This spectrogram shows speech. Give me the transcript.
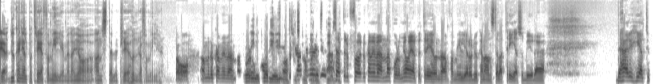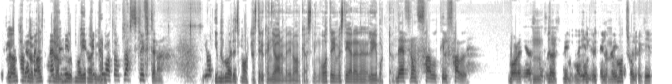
tre, du kan hjälpa tre familjer medan jag anställer 300 familjer. Ja, ja men då kan vi vända på det. då är det ju jag som skapar nu du som värde. sätter upp för, då kan vi vända på det. Om jag hjälper 300 familjer och du kan anställa tre så blir det... Det här är helt Men allt handlar om- allt handlar om men hur- vad vi, gör pratar om klassklyftorna. Ja, men vad är det smartaste du kan göra med din avkastning? Återinvestera den eller ge bort den? Det är från fall till fall. Var den gör Mm, störst nytta i ett.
